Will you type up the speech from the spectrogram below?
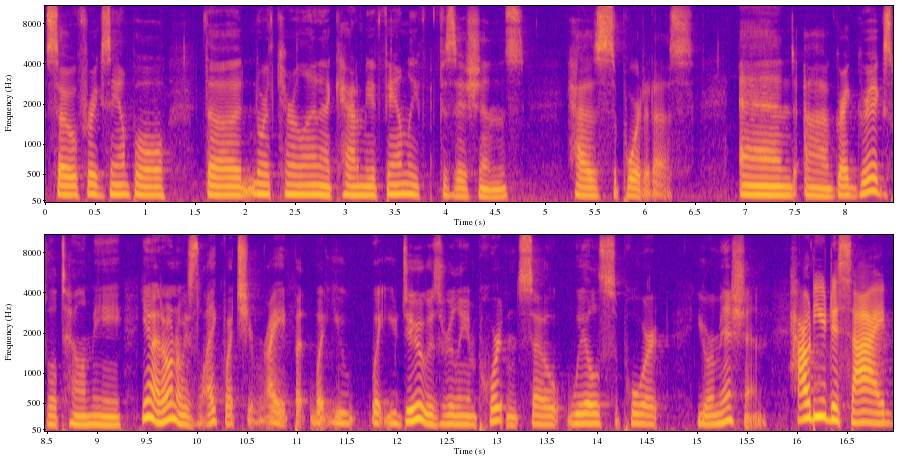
So, for example, the North Carolina Academy of Family Physicians has supported us. And uh, Greg Griggs will tell me, you know, I don't always like what you write, but what you what you do is really important. So we'll support your mission. How do you decide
